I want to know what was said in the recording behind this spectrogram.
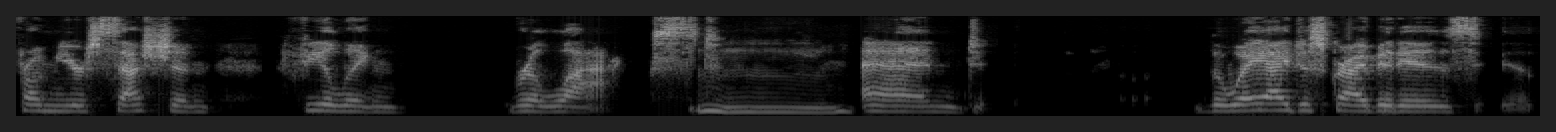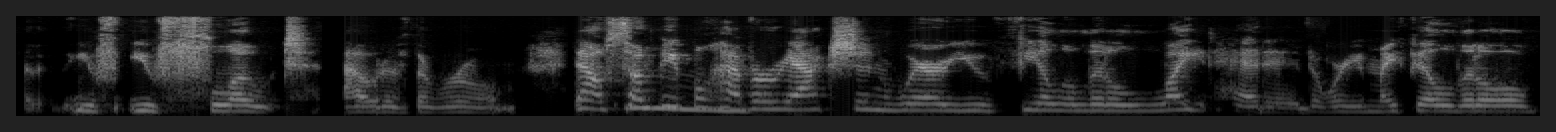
from your session feeling relaxed mm. and the way I describe it is you you float out of the room. Now, some mm. people have a reaction where you feel a little lightheaded, or you might feel a little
